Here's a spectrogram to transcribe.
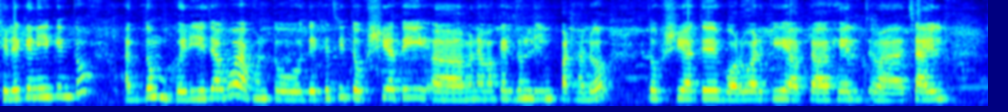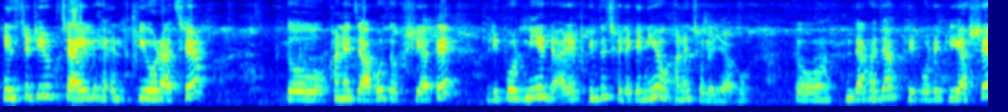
ছেলেকে নিয়ে কিন্তু একদম বেরিয়ে যাব। এখন তো দেখেছি তপসিয়াতেই মানে আমাকে একজন লিঙ্ক পাঠালো। তপসিয়াতে বড় আর কি একটা health child institute child health cure আছে। তো ওখানে যাব তপসিয়াতে। রিপোর্ট নিয়ে ডাইরেক্ট কিন্তু ছেলেকে নিয়ে ওখানে চলে যাব। তো দেখা যাক রিপোর্টে কি আসে।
